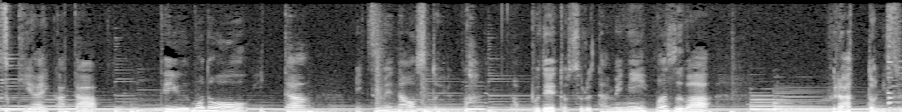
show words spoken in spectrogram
付き合い方っていうものを一旦見つめ直すというかアップデートするためにまずはフラットにするっ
